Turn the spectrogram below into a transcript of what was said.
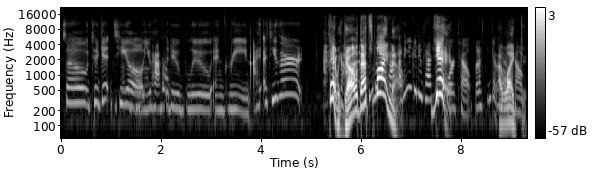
So to get teal, you have to do blue and green. I, it's either. I There we go. That's mine now. I think you could do cactus Yeah. or kelp, but I think it I might have like kelp. it.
